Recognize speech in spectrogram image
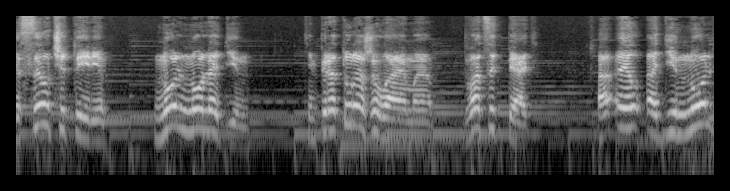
SL4 001. Температура желаемая 25. AL10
